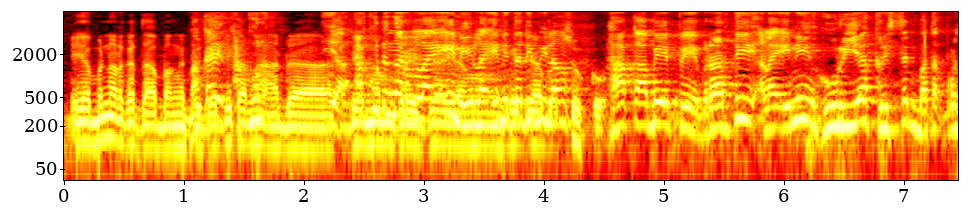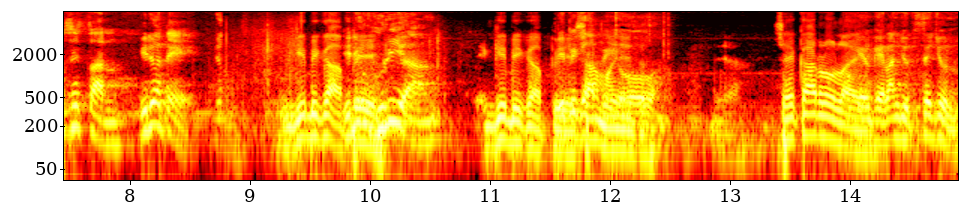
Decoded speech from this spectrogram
Iya benar kata abang itu. Makanya Jadi aku, karena ada iya, aku dengar lay ini, lay ini tadi bilang bersuku. HKBP, berarti lay ini Huria Kristen Batak Protestan. Itu teh. GBKP. Jadi Huria. GBKP, GBKP, sama itu. oh. Ya. Saya karo lah Oke ya. oke lanjut, stay tune.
